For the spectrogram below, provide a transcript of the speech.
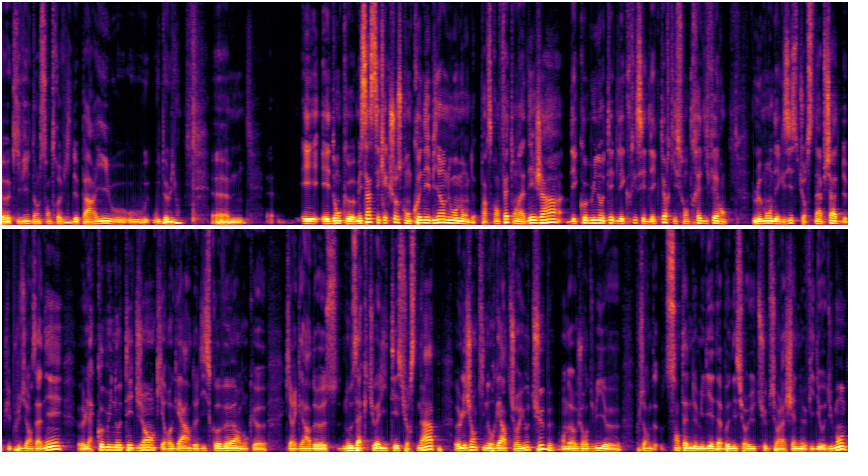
euh, qui vivent dans le centre-ville de Paris ou de Lyon. Et, donc, euh, mais ça, c'est quelque chose qu'on connaît bien, nous, au monde. Parce qu'en fait, on a déjà des communautés de lectrices et de lecteurs qui sont très différents. Le monde existe sur Snapchat depuis plusieurs années. Euh, la communauté de gens qui regardent Discover, donc euh, qui regardent nos actualités sur Snap. Les gens qui nous regardent sur YouTube. On a aujourd'hui plusieurs centaines de milliers d'abonnés sur YouTube, sur la chaîne vidéo du monde.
